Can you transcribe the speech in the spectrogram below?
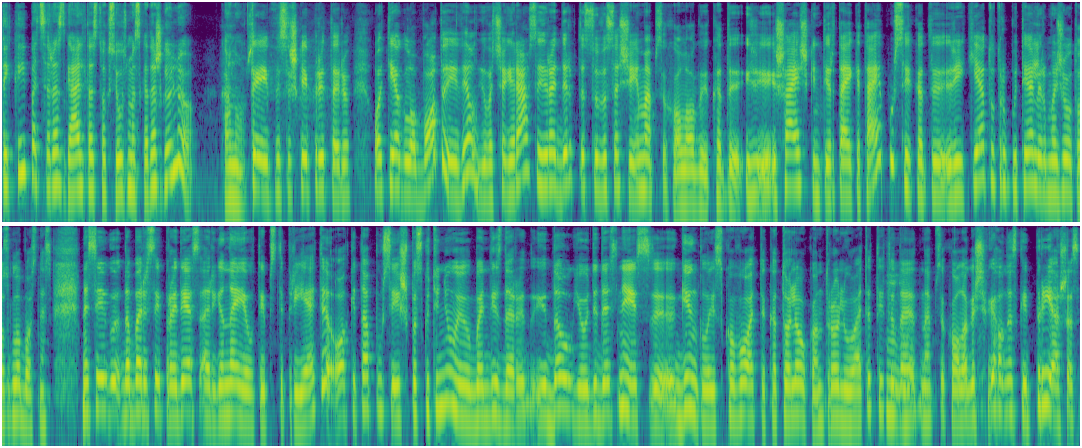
tai kaip atsiras gali tas toks jausmas kad aš galiu ką nors taip visiškai pritariu o tie globotojai vėlgi va čia geriausia yra dirbti su visa šeima psichologui kad išaiškinti ir tai kitai pusei kad reikėtų truputėlį ir mažiau tos globos nes nes jeigu dabar jisai pradės ar jinai jau taip stiprėti o kita pusė iš paskutiniųjų bandys dar daug jau didesniais e, ginklais kovoti kad toliau kontroliuoti tai tada mhm. na psichologas čia gaunas kaip priešas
